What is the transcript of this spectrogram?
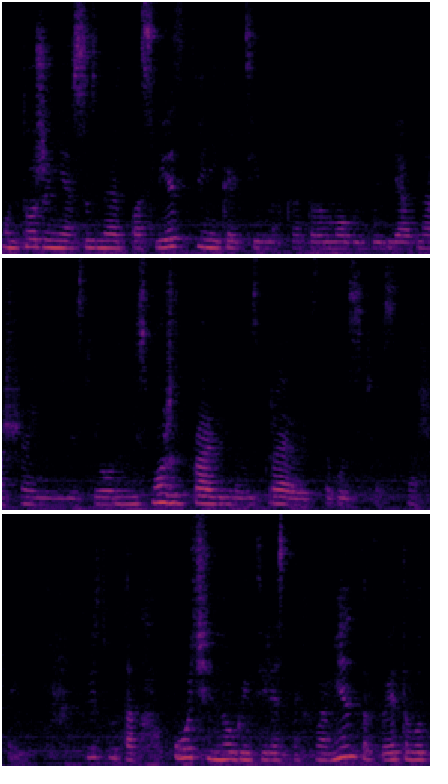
он тоже не осознает последствий негативных, которые могут быть для отношений, если он не сможет правильно выстраивать с тобой сейчас отношения. То есть вот так, очень много интересных моментов, и это вот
